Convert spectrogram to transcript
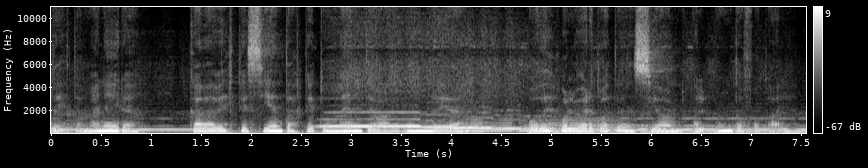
De esta manera, cada vez que sientas que tu mente vagabundea, podés volver tu atención al punto focal.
